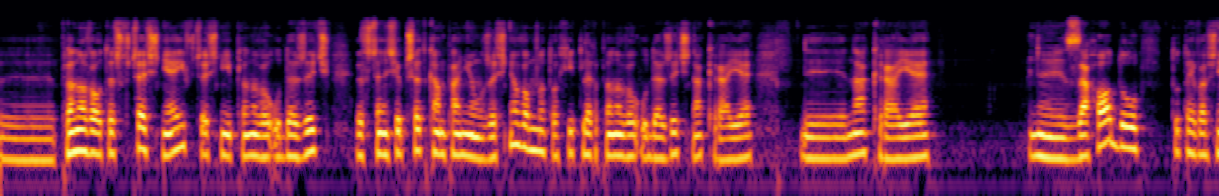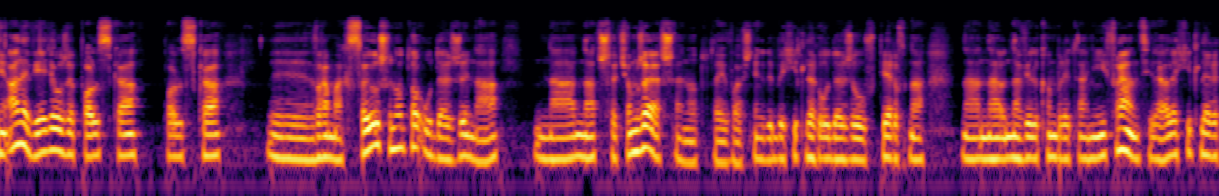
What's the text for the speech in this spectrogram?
y, planował też wcześniej, wcześniej planował uderzyć, w sensie przed kampanią wrześniową, no to Hitler planował uderzyć na kraje, y, na kraje y, z zachodu, tutaj właśnie, ale wiedział, że Polska, Polska w ramach sojuszu, no to uderzy na, na, na trzecią Rzeszę. No tutaj właśnie, gdyby Hitler uderzył wpierw na, na, na, na Wielką Brytanię i Francję, ale Hitler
